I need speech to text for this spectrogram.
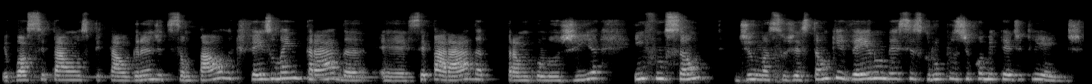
Eu posso citar um hospital grande de São Paulo que fez uma entrada é, separada para oncologia em função de uma sugestão que veio num desses grupos de comitê de cliente.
